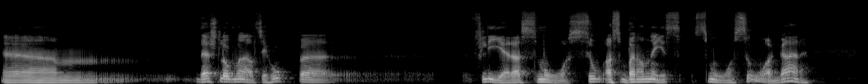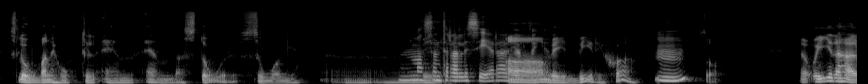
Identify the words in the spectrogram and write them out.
Ehm, där slog man alltså ihop eh, flera små, så, alltså baronis små sågar slog man ihop till en enda stor såg. eh, Man vid- centraliserar helt Ja, enkelt. vid Virsjö. Mm. Så. Och i den här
